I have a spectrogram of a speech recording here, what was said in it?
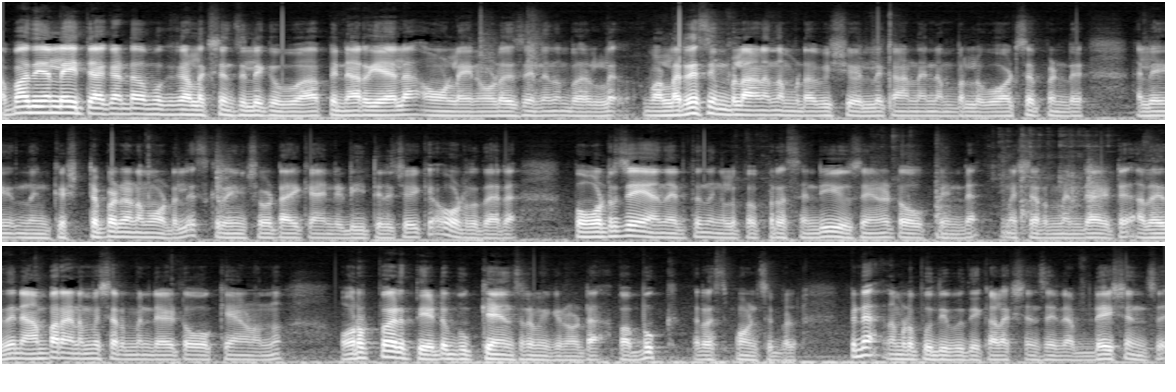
അപ്പോൾ അധികം ലേറ്റ് ആക്കാണ്ട് നമുക്ക് കളക്ഷൻസിലേക്ക് പോവാം. പിന്നെ അറിയാല ഓൺലൈൻ ഓർഡേഴ്സിന്റെ നമ്പറിൽ വളരെ സിമ്പിളാണ് നമ്മുടെ വിഷ്വലിൽ കാണുന്ന നമ്പറിൽ വാട്സപ്പ് ഉണ്ട്. അല്ലെങ്കിൽ നിങ്ങൾക്ക് ഇഷ്ടപ്പെടുന്ന മോഡൽ സ്ക്രീൻഷോട്ട് അയക്കുക അതിന്റെ ഡീറ്റെയിൽസ് ചോദിക്കുക ഓർഡർ തരാം. അപ്പോൾ ഓർഡർ ചെയ്യാൻ നേരത്ത് നിങ്ങളിപ്പോൾ പ്രസന്റ് യൂസ് ചെയ്യുന്ന ടോപ്പിന്റെ മെഷർമെന്റ് ആയിട്ട് അതായത് ഞാൻ പറയണ മെഷർമെന്റ് ആയിട്ട് ഓക്കെ ആണെന്ന് ഉറപ്പുവരുത്തിയിട്ട് ബുക്ക് ചെയ്യാൻ ശ്രമിക്കണം കേട്ടോ അപ്പോൾ ബുക്ക് റെസ്പോൺസിബിൾ പിന്നെ നമ്മുടെ പുതിയ പുതിയ കളക്ഷൻസിന്റെ അപ്ഡേഷൻസ്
